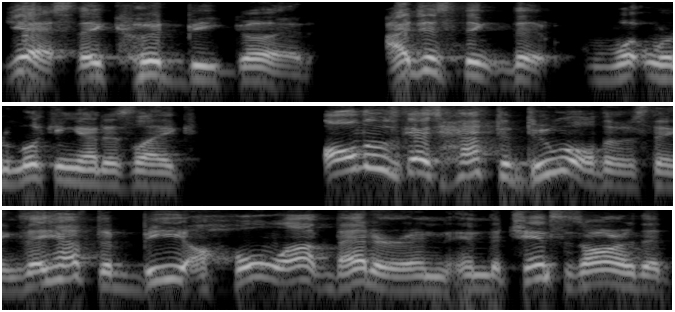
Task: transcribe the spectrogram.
yes, they could be good. I just think that what we're looking at is like all those guys have to do all those things. They have to be a whole lot better, and and the chances are that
